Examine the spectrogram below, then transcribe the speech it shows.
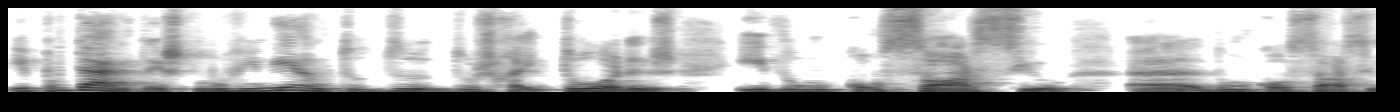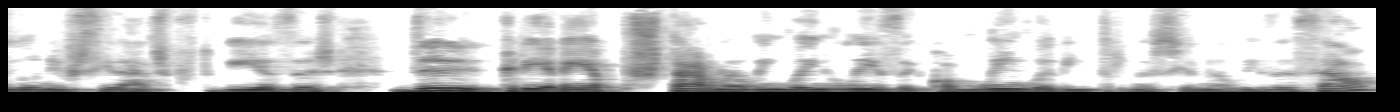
E, portanto, este movimento de, dos reitores e de um consórcio, uh, de um consórcio de universidades portuguesas, de quererem apostar na língua inglesa como língua de internacionalização,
